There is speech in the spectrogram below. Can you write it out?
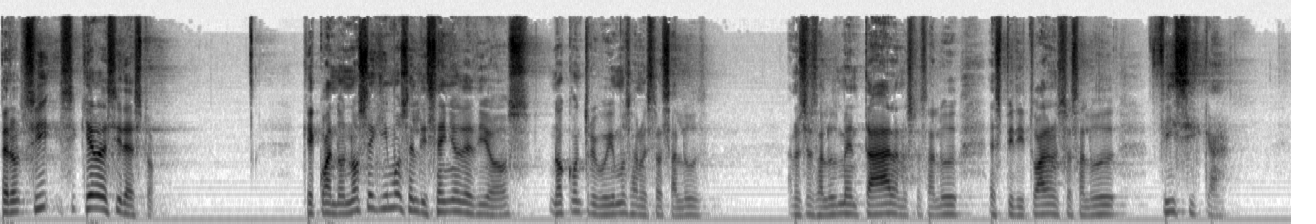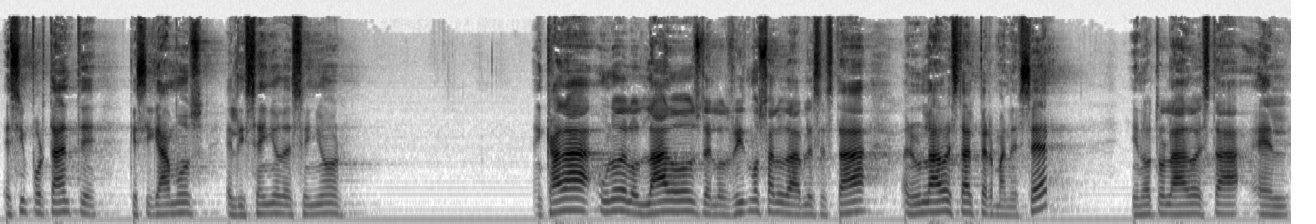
pero sí, sí quiero decir esto, que cuando no seguimos el diseño de Dios, no contribuimos a nuestra salud, a nuestra salud mental, a nuestra salud espiritual, a nuestra salud física. Es importante que sigamos el diseño del Señor. En cada uno de los lados de los ritmos saludables está, en un lado está el permanecer y en otro lado está el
